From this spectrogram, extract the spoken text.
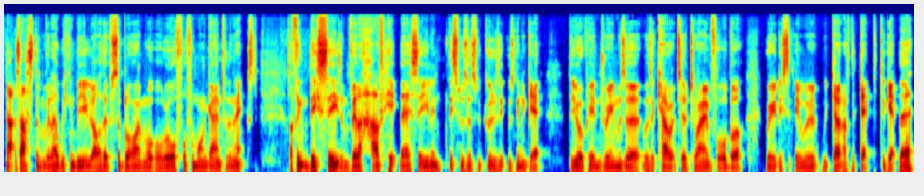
that's Aston Villa. We can be either sublime or, or, awful from one game to the next. So I think this season Villa have hit their ceiling. This was as good as it was going to get. The European dream was a was a character to aim for, but realistically, we, we don't have the depth to get there.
